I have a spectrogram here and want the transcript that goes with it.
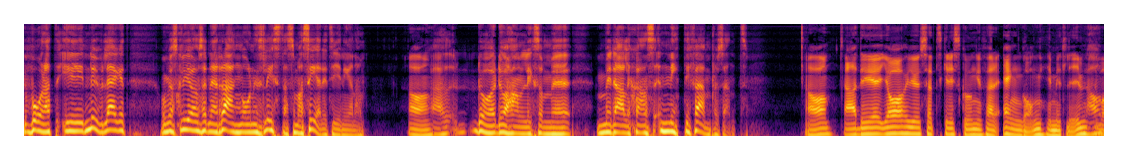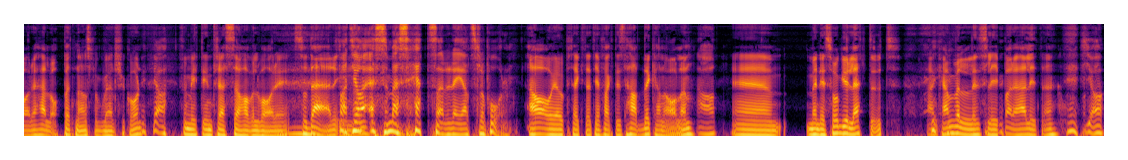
vårat i nuläget, om jag skulle göra en sån här rangordningslista som man ser i tidningarna, Ja, ja, då, då är han liksom eh, medaljchans 95 ja, ja det, jag har ju sett skridsko ungefär en gång i mitt liv. Ja. Det var det här loppet när han slog världsrekord. Ja, För mitt intresse har väl varit sådär för att innan. jag sms-hetsade dig att slå på. Ja, och jag upptäckte att jag faktiskt hade kanalen. Ja. Eh, men det såg ju lätt ut. Han kan väl slipa det här lite. Ja,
